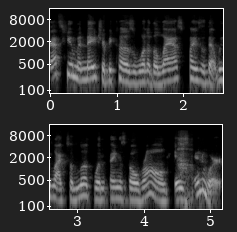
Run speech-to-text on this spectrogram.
that's human nature because one of the last places that we like to look when things go wrong is inward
